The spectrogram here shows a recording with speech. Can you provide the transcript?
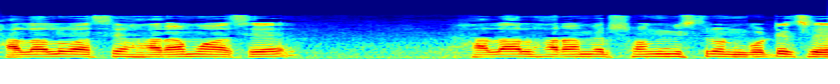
হালালও আছে, হারামও আছে হালাল হারামের সংমিশ্রণ ঘটেছে,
